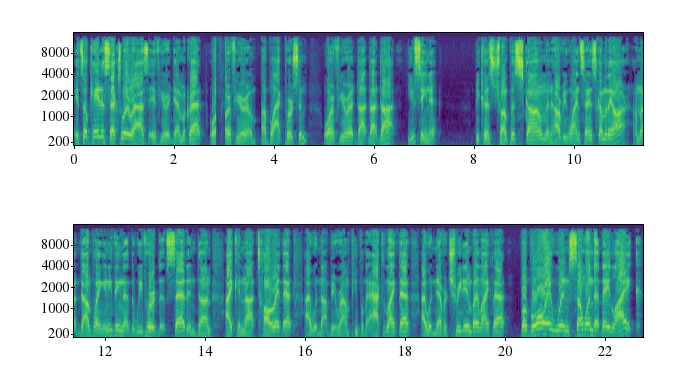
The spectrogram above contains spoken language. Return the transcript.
It's okay to sexually harass if you're a Democrat or, or if you're a, a black person or if you're a dot, dot, dot. You've seen it because Trump is scum and Harvey Weinstein is scum, and they are. I'm not downplaying anything that, that we've heard that said and done. I cannot tolerate that. I would not be around people that acted like that. I would never treat anybody like that. But boy, when someone that they like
